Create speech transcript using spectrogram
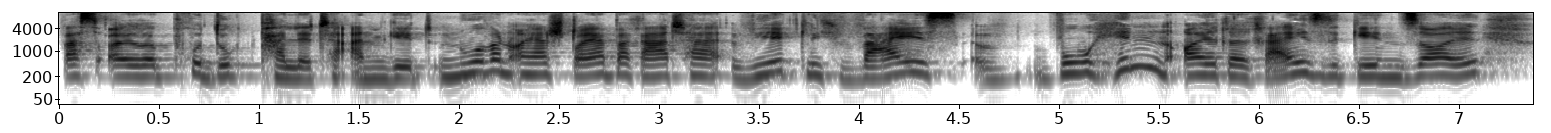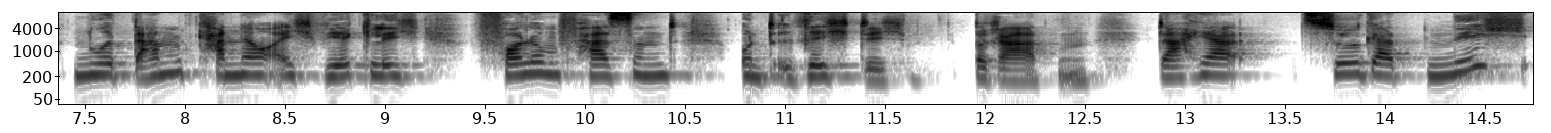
was eure Produktpalette angeht. Nur wenn euer Steuerberater wirklich weiß, wohin eure Reise gehen soll, nur dann kann er euch wirklich vollumfassend und richtig beraten. Daher zögert nicht,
